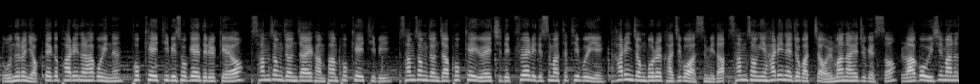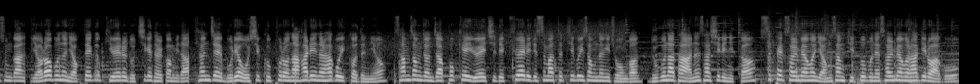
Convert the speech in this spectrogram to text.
오늘은 역대급 할인을 하고 있는 4K TV 소개해드릴게요. 삼성전자의 간판 4K TV, 삼성전자 4K UHD QLED 스마트 TV 할인 정보를 가지고 왔습니다. 삼성이 할인해줘봤자 얼마나 해주겠어? 라고 의심하는 순간 여러분은 역대급 기회를 놓치게 될 겁니다. 현재 무려 59%나 할인을 하고 있거든요. 삼성전자 4K UHD QLED 스마트 TV 성능이 좋은 건 누구나 다 아는 사실이니까 스펙 설명은 영상 뒷부분에 설명을 하기로 하고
